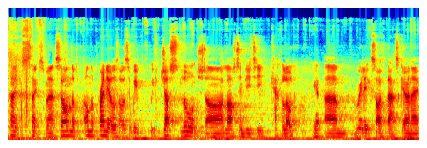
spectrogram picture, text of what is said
thanks, thanks, Matt. So on the on the perennials, obviously we've we've just launched our Lasting Beauty catalogue. Yep. Um, really excited that's going out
